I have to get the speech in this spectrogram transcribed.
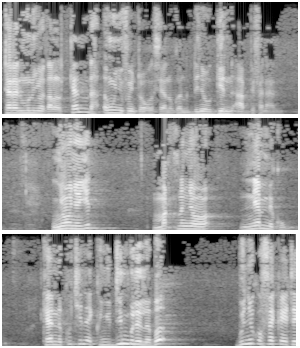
te ren mënuñoo dalal kenn ndax amuñu fuñ toog ak seenu gan dañoo génn ab bi fanaan ñooñu it mat nañoo nemmiku kenn ku ci nekk ñu dimbale la ba bu ñu ko fekkee te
